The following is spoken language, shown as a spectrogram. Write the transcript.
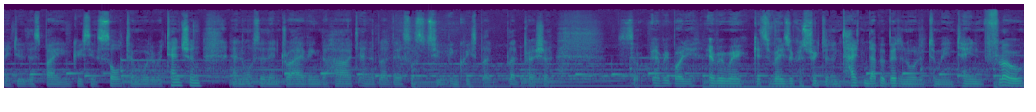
They do this by increasing salt and water retention and also then driving the heart and the blood vessels to increase blood, blood pressure. So everybody everywhere gets vasoconstricted and tightened up a bit in order to maintain flow,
